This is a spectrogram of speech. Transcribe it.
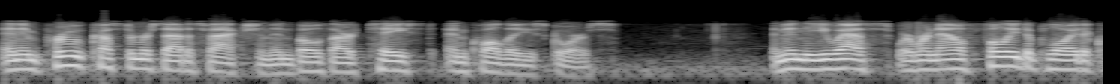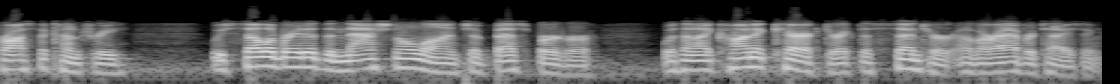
and improved customer satisfaction in both our taste and quality scores. And in the U.S., where we're now fully deployed across the country, we celebrated the national launch of Best Burger with an iconic character at the center of our advertising.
